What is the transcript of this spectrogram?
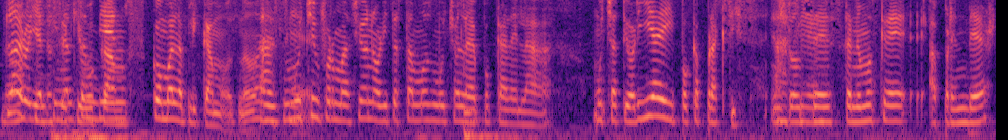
Claro, y al final también cómo la aplicamos, ¿no? es mucha información, ahorita estamos mucho en la época de la mucha teoría y poca praxis. Entonces, tenemos que aprender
